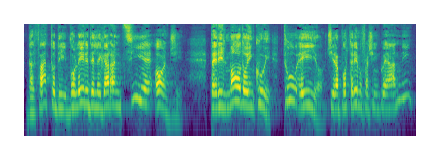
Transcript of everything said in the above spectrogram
dal fatto di volere delle garanzie oggi per il modo in cui tu e io ci rapporteremo fra cinque anni,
